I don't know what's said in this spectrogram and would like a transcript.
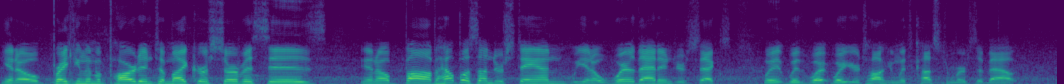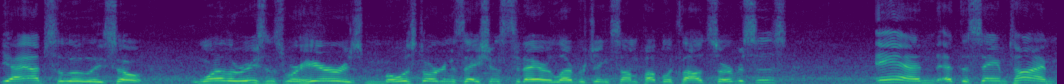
you know, breaking them apart into microservices. You know, Bob, help us understand you know, where that intersects with, with what, what you're talking with customers about. Yeah, absolutely. So one of the reasons we're here is most organizations today are leveraging some public cloud services. And at the same time,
